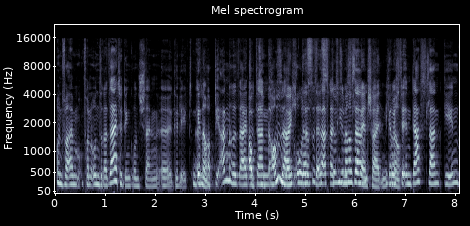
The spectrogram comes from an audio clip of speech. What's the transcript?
Und vor allem von unserer Seite den Grundstein äh, gelegt. Also genau. Ob die andere Seite ob dann kommen sagt, möchten, oh, das, das ist ein attraktives noch Land. entscheiden. Ich genau. möchte in das Land gehen,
